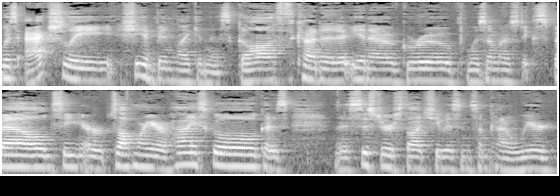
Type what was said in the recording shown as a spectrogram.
was actually, she had been like in this goth kind of, you know, group, was almost expelled senior sophomore year of high school because the sisters thought she was in some kind of weird,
